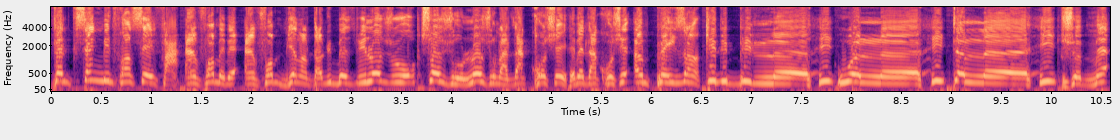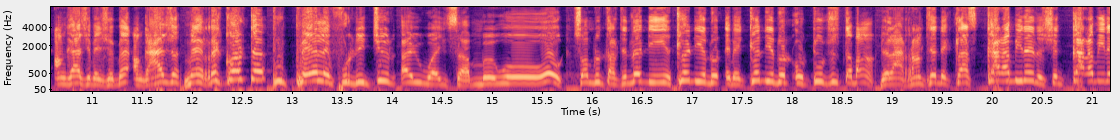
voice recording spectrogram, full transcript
25 000 francs CFA. Informe, eh bien, informe, bien entendu, le jour. Ce jour, le journal d'accrocher, eh bien, d'accrocher un paysan qui dit Bill, euh, euh, euh, hi. je mets en gage, eh bien, je mets en gage mes récoltes pour payer les fournitures. Aïe, ça me, oh. Sommes-nous en train de dire, que dire d'autre, eh bien, que dire d'autre autour, justement, de la rentrée des classes carabinées de chez Carabiné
